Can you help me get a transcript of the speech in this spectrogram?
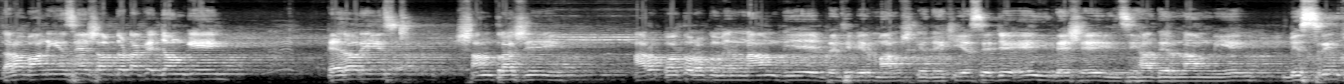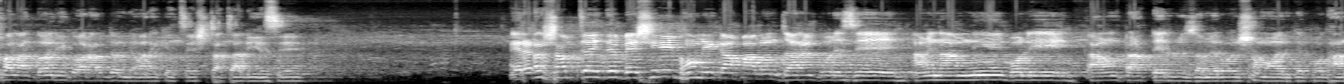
তারা বানিয়েছে শব্দটাকে জঙ্গি। টেররিস্ট সন্ত্রাসী, আরও কত রকমের নাম দিয়ে পৃথিবীর মানুষকে দেখিয়েছে যে এই দেশে জিহাদের নাম নিয়ে বিশৃঙ্খলা তৈরি করার জন্য অনেকে চেষ্টা চালিয়েছে। এর সবচাইতে বেশি ভূমিকা পালন যারা করেছে, আমি নাম নিয়েই বলি কাউন্টার টেরোরিজমের ওই সময়ের যে প্রধান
